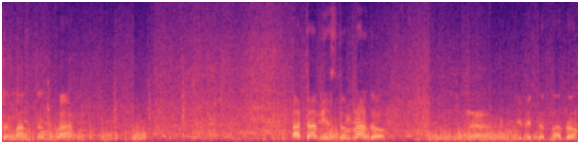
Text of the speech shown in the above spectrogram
Samantha 2. A tam jest Tornado. Idziemy Tornado.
